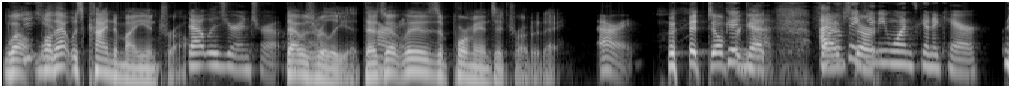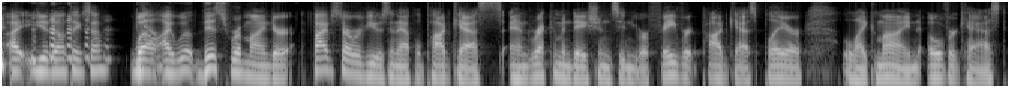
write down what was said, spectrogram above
well, well, that was kind of my intro. That was your intro. That was really it. That All a, right. it was a poor man's intro today. all right. don't Good forget. I don't think anyone's going to care. Uh, you don't think so? Well, No. I will. This reminder: five star reviews in Apple Podcasts and recommendations in your favorite podcast player, like mine, Overcast,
